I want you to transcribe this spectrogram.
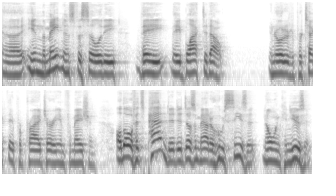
uh, in the maintenance facility, they, they blacked it out in order to protect their proprietary information. Although if it's patented, it doesn't matter who sees it, no one can use it.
